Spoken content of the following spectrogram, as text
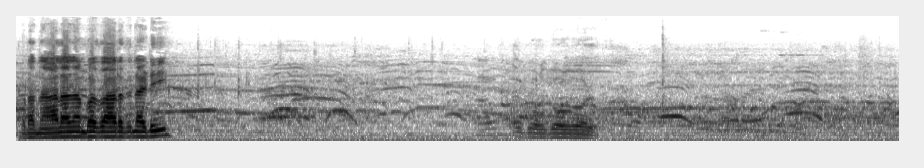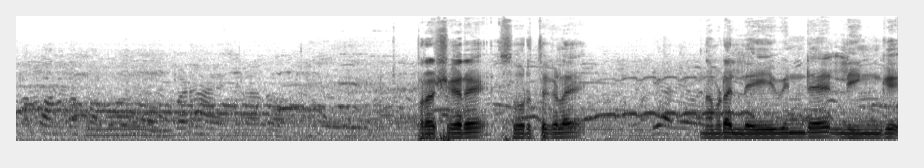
അവിടെ നാലാം നമ്പർ താരത്തിനടി. Goal goal goal. പ്രേക്ഷകരെ സുഹൃത്തുക്കളെ നമ്മുടെ ലൈവിന്റെ ലിങ്ക്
